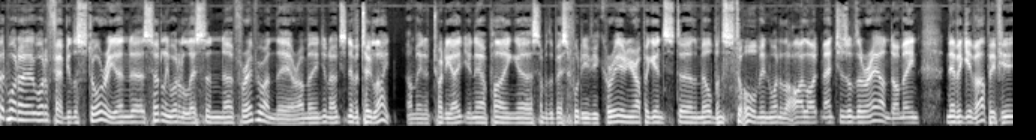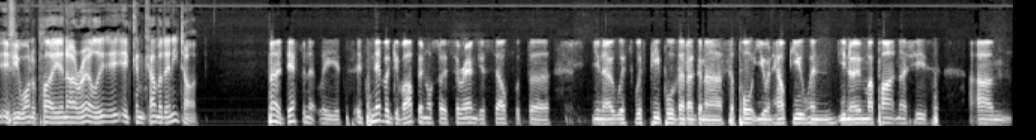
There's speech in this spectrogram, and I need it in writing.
But what a what a fabulous story, and uh, certainly what a lesson uh, for everyone there. I mean, you know, it's never too late. I mean, at 28, you're now playing uh, some of the best footy of your career, and you're up against uh, the Melbourne Storm in one of the highlight matches of the round. I mean, never give up if you if you want to play NRL. It, it can come at any time. No, definitely. It's it's never give up, and also surround yourself with the, you know, with with people that are gonna support you and help you. And you know, my partner, she's, um,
